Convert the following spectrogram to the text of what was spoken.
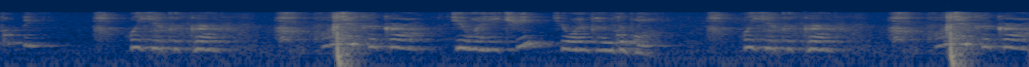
Puppy. Oh, you're a good girl. Oh, you're a good girl. Do you want a treat? Do you want to play with the ball? Oh, you're a good girl. Oh, you're a good girl.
